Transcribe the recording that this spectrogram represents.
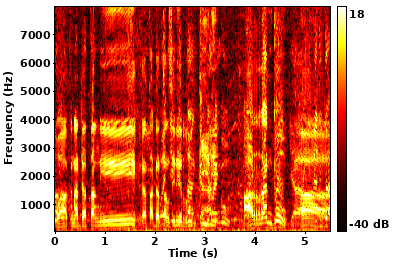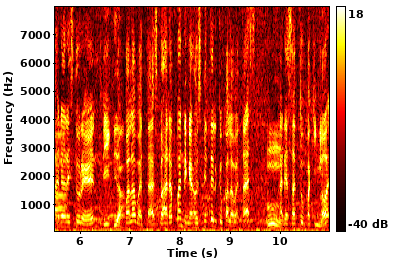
Wah, kena datang nih. Kalau tak datang Wajib sini datang rugi ke nih. Arango. Arango. Ya, kita Ah. juga ada restoran di Ya. Kepala Batas berhadapan dengan Hospital Kepala Batas. Hmm. Ada satu parking lot.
